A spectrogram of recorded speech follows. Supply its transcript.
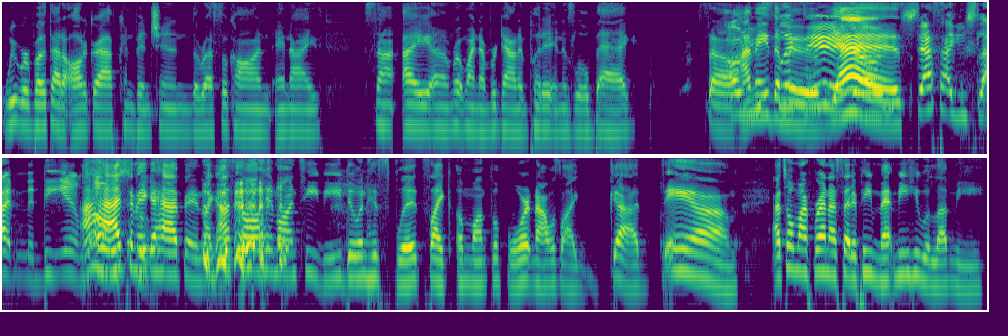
we were both at an autograph convention, the WrestleCon, and I I um, wrote my number down and put it in his little bag. So Oh, I made the move. in, yes. That's how you slide in the DMs. I had to make it happen. Like I saw him on TV doing his splits like a month before, and I was like, God damn. I told my friend, I said if he met me, he would love me.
